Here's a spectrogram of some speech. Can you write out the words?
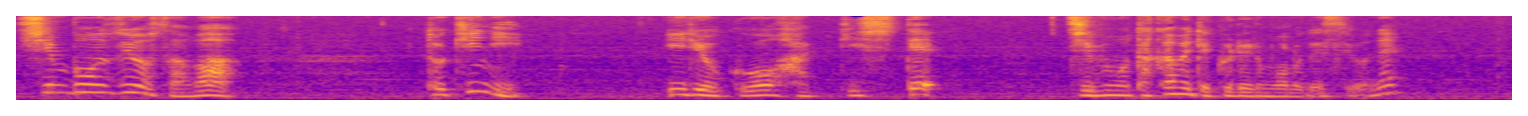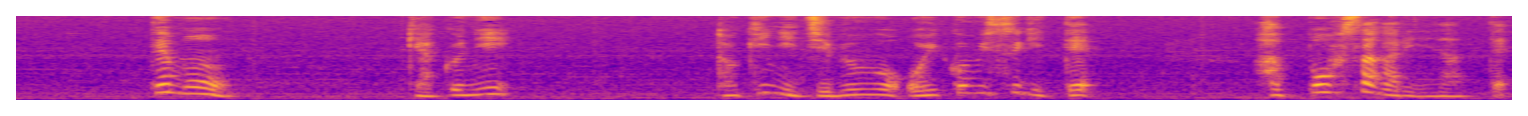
辛抱強さは時に威力を発揮して自分を高めてくれるものですよね。でも逆に時に自分を追い込みすぎて八方塞がりになって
